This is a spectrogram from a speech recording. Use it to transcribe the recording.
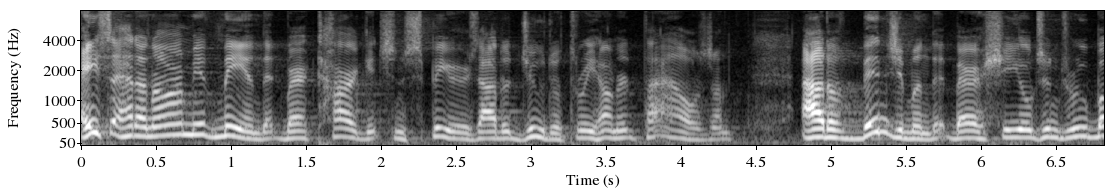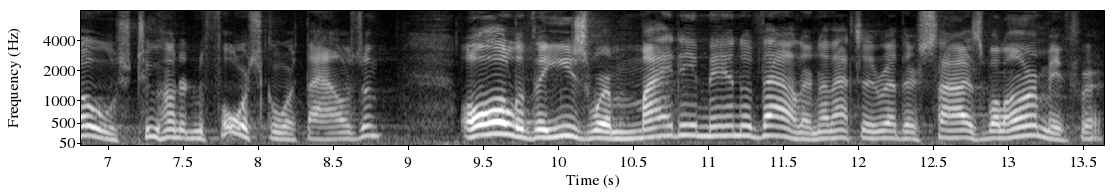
Asa had an army of men that bare targets and spears out of Judah, 300,000. Out of Benjamin that bare shields and drew bows, 240 thousand. All of these were mighty men of valor. Now that's a rather sizable army for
